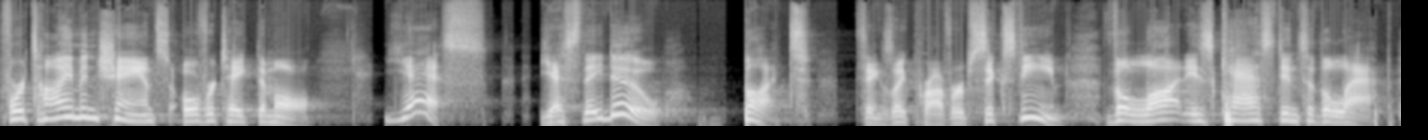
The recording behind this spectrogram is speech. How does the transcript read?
for time and chance overtake them all. Yes, yes, they do. But Things like Proverbs 16 the lot is cast into the lap,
